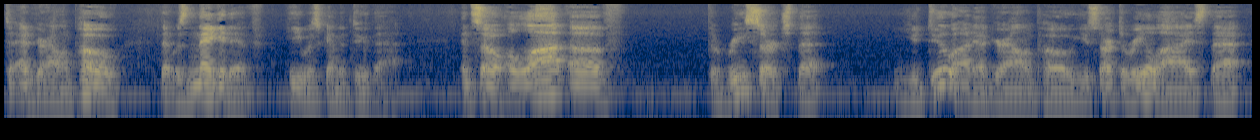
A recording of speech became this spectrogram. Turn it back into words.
to Edgar Allan Poe that was negative, he was going to do that. And so a lot of the research that you do on Edgar Allan Poe, you start to realize that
